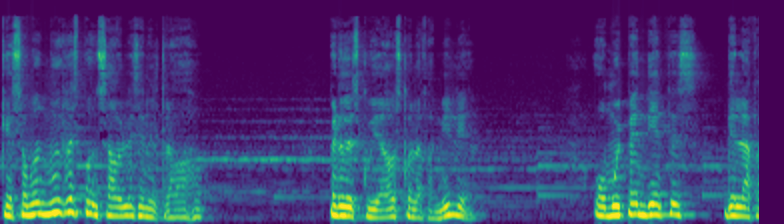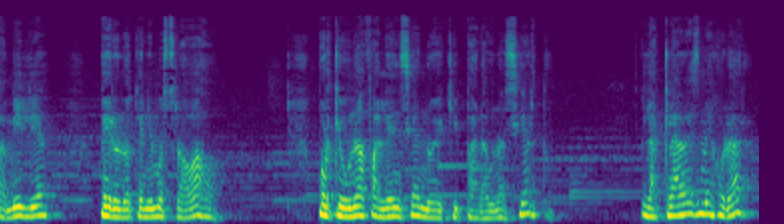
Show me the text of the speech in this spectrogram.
que somos muy responsables en el trabajo, pero descuidados con la familia. O muy pendientes de la familia, pero no tenemos trabajo. Porque una falencia no equipara un acierto. La clave es mejorar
